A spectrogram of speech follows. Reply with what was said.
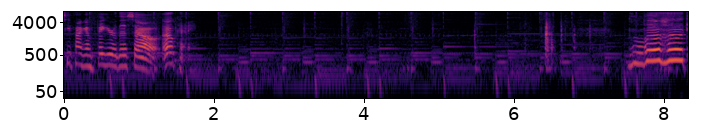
See if I can figure this out. Okay. Look,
